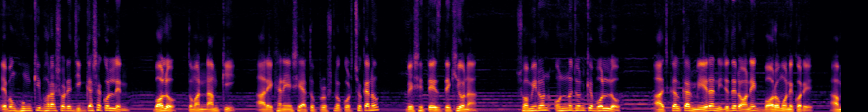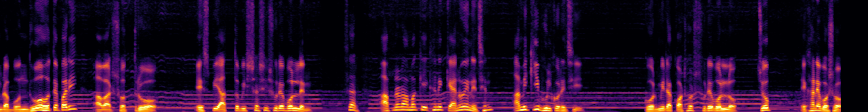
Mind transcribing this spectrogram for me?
এবং হুমকি ভরা স্বরে জিজ্ঞাসা করলেন, বলো, তোমার নাম কি? আর এখানে এসে এত প্রশ্ন করছ কেন? বেশি তেজ দেখিও না। সমীরণ অন্যজনকে বলল, আজকালকার মেয়েরা নিজেদের অনেক বড় মনে করে। আমরা বন্ধুও হতে পারি, আবার শত্রুও। এসপি আত্মবিশ্বাসী সুরে বললেন, স্যার, আপনারা আমাকে এখানে কেন এনেছেন? আমি কি ভুল করেছি? কর্মীরা কঠোর সুরে বলল, চুপ, এখানে বসো।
